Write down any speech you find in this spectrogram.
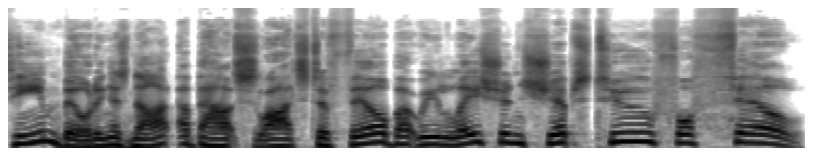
Team building is not about slots to fill, but relationships to fulfill.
